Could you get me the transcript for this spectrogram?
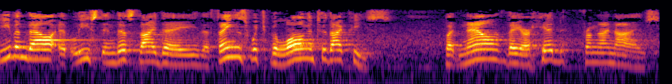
even thou at least in this thy day, the things which belong unto thy peace, but now they are hid from thine eyes.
